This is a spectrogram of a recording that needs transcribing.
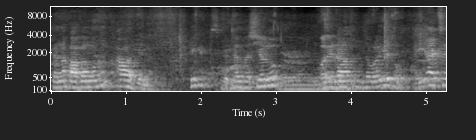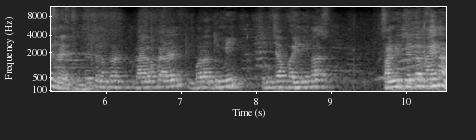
त्यांना बाबा म्हणून आवाज देणार. ठीक आहे? त्याच्यानंतर शेलू बळीराम जवळ येतो. ही ऍक्शन झाली त्याच्यानंतर डायलॉग करायला बरं तुम्ही तुमच्या बहिणीला सांगितले तर नाही ना?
